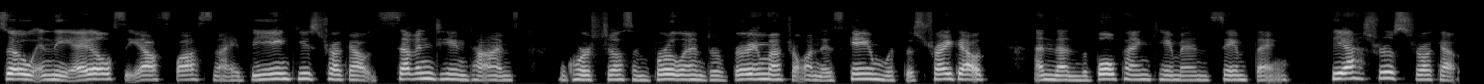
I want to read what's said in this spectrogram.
So in the ALCS last night, the Yankees struck out 17 times. Of course, Justin Verlander very much on his game with the strikeouts. And then the bullpen came in, same thing. The Astros struck out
